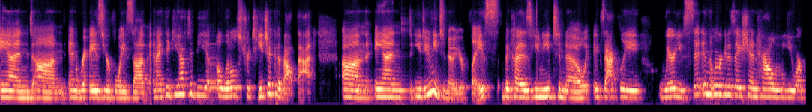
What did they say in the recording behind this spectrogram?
and um, and raise your voice up. And i think you have to be a little strategic about that. Um, and you do need to know your place because you need to know exactly where you sit in the organization how you are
